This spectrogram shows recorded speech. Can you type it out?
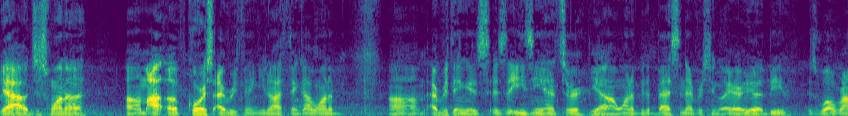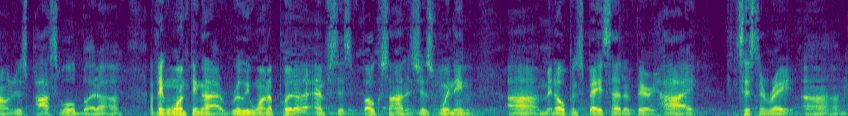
Yeah, I just want to, um, I, of course, everything. You know, I think I want to, um, everything is, is the easy answer. You Yeah. know, I want to be the best in every single area, be as well rounded as possible. But um, I think one thing I really want to put an emphasis and focus on is just winning um, in open space at a very high, consistent rate. Um,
